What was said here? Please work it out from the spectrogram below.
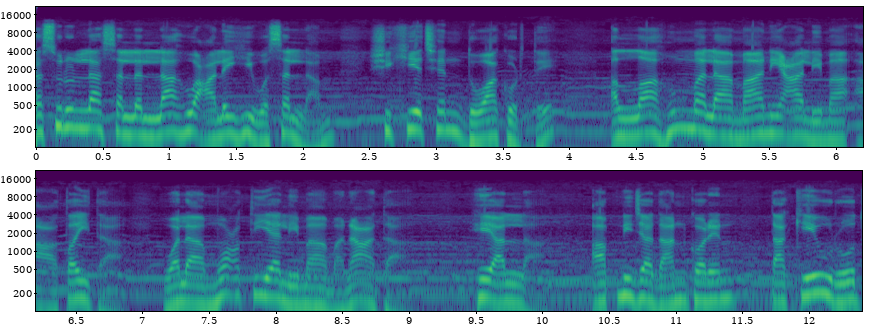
রসুলুল্লাহ সাল্লাল্লাহু আলহি ওয়াসাল্লাম শিখিয়েছেন দোয়া করতে, আল্লাহুম্মা লা মানি আলিমা আতাইতা ওয়ালা মুഅতিয়া লিমা মানাতা। হে আল্লাহ, আপনি যা দান করেন তা কেউ রোধ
